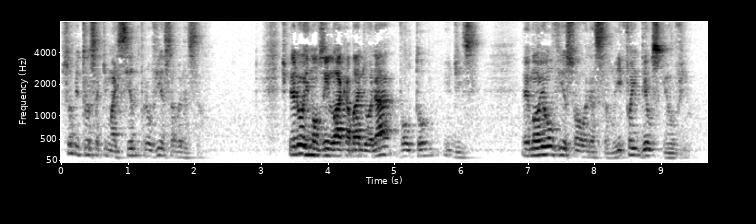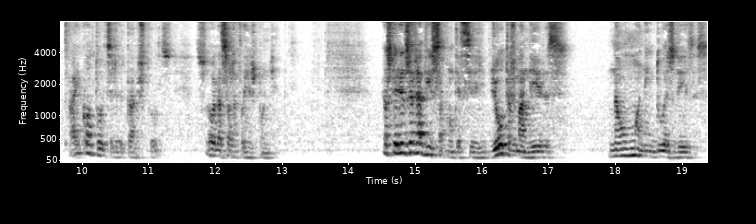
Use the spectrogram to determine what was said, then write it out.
O Senhor me trouxe aqui mais cedo para ouvir essa oração. Esperou o irmãozinho lá acabar de orar, voltou e disse: Meu irmão, eu ouvi a sua oração e foi Deus quem ouviu. Aí contou esses detalhes todos. Sua oração já foi respondida. Meus queridos, eu já vi isso acontecer de outras maneiras, não uma nem duas vezes.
